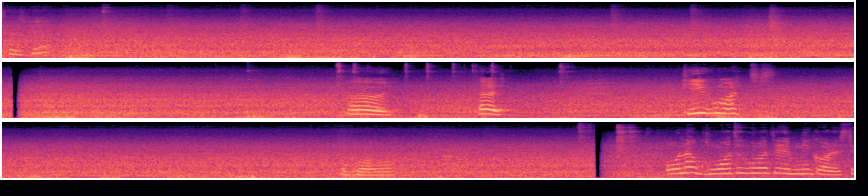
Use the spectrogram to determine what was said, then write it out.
শিল্পী ওই ওই কি ঘুমাচ্ছিস? ঘুমা ঘুমা। ও না ঘুমাতে ঘুমাতে এমনি করে, সে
